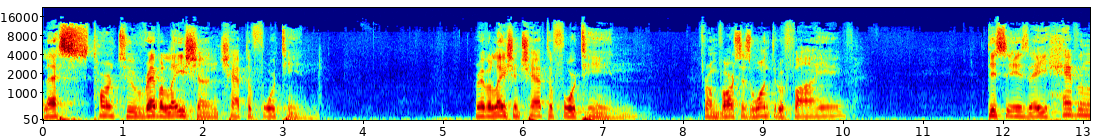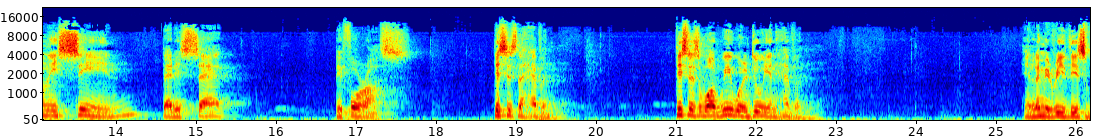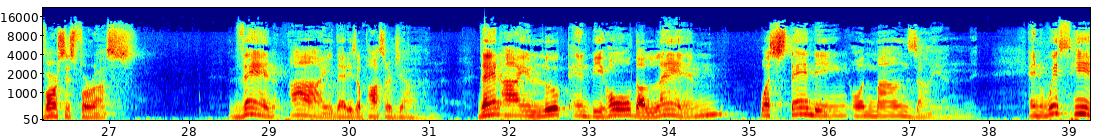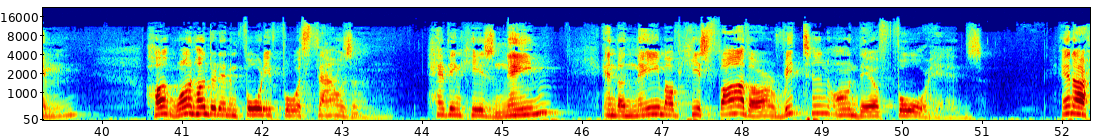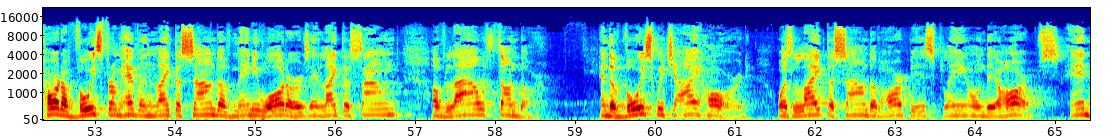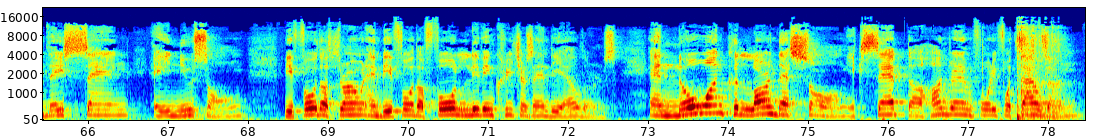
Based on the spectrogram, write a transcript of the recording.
Let's turn to Revelation chapter 14. Revelation chapter 14, from verses 1 through 5. This is a heavenly scene that is set before us. This is the heaven. This is what we will do in heaven. And let me read these verses for us. Then I, that is Apostle John, then I looked and behold, the Lamb was standing on Mount Zion, and with him 144,000, having his name and the name of his Father written on their foreheads. And I heard a voice from heaven like the sound of many waters and like the sound of loud thunder. And the voice which I heard was like the sound of harpists playing on their harps. And they sang a new song before the throne and before the four living creatures and the elders. And no one could learn that song except the 144,000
